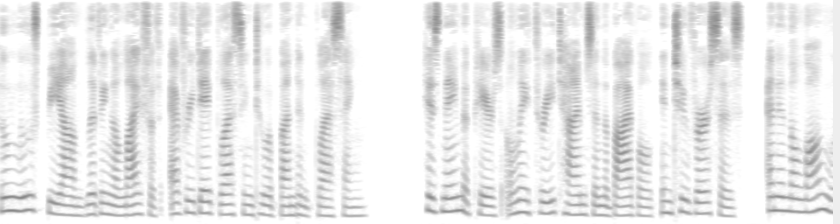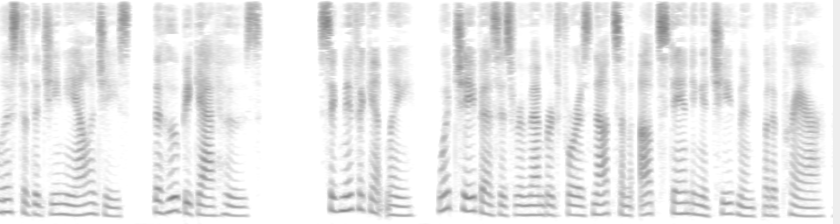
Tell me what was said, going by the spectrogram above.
who moved beyond living a life of everyday blessing to abundant blessing. His name appears only three times in the Bible, in two verses, and in the long list of the genealogies, the who begat whos. Significantly, what Jabez is remembered for is not some outstanding achievement but a prayer.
